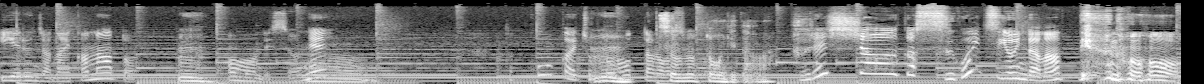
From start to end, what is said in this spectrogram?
言えるんじゃないかなと。思うんですよね。今回ちょっと思ったのは、その通りだわ。プレッシャーがすごい強いんだなっていうのを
